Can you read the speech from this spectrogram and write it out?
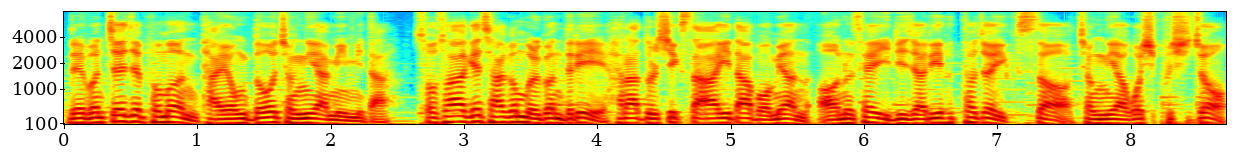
네 번째 제품은 다용도 정리함입니다. 소소하게 작은 물건들이 하나둘씩 쌓이다 보면 어느새 이리저리 흩어져 있어 정리하고 싶으시죠?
